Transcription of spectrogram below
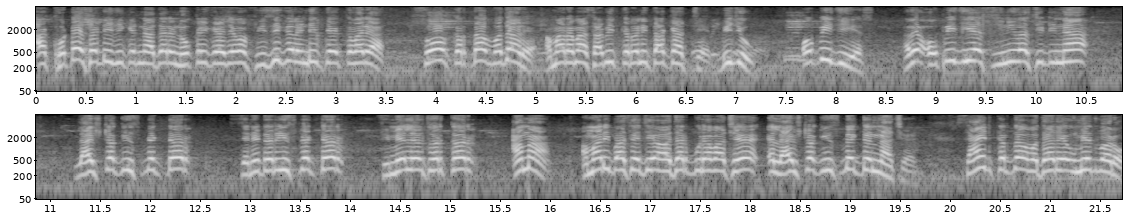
આ ખોટા સર્ટિફિકેટના આધારે નોકરી કરે છે. એવા ફિઝિકલ હેન્ડીકેપ વાળા સો કરતાં વધારે અમારામાં સાબિત કરવાની તાકાત છે. બીજું ઓપીજીએસ હવે ઓપીજીએસ યુનિવર્સિટીના livestock inspector, sanitary inspector, female health worker, આમાં અમારી પાસે જે આધાર પુરાવા છે એ લાઇફસ્ટોક ઇન્સ્પેક્ટરના છે. સાઠ કરતાં વધારે ઉમેદવારો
